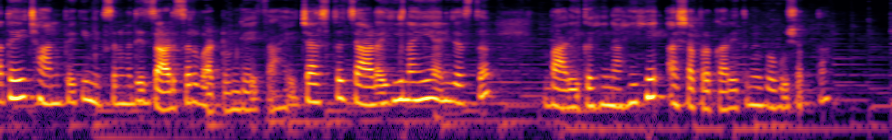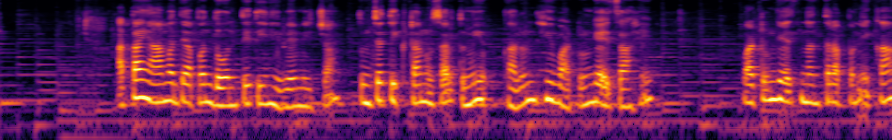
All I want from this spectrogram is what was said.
आता हे छानपैकी मिक्सरमध्ये जाडसर वाटून घ्यायचं आहे. जास्त जाडही नाही आणि जास्त बारीकही नाही. हे अशा प्रकारे तुम्ही बघू शकता. आता ह्यामध्ये आपण दोन ते तीन हिरव्या मिरच्या तुमच्या तिखटानुसार तुम्ही घालून हे वाटून घ्यायचं आहे. वाटून घ्यायच्यानंतर आपण एका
